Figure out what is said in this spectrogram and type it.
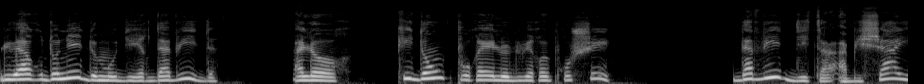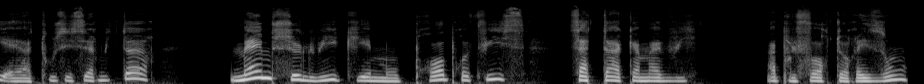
lui a ordonné de maudire David. Alors, qui donc pourrait le lui reprocher? David dit à Abishai et à tous ses serviteurs Même celui qui est mon propre fils s'attaque à ma vie à plus forte raison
